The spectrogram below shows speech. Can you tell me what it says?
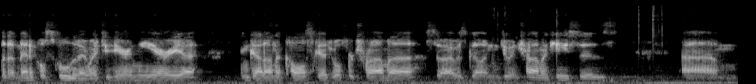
with a medical school that I went to here in the area and got on the call schedule for trauma. So I was going doing trauma cases. Um,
